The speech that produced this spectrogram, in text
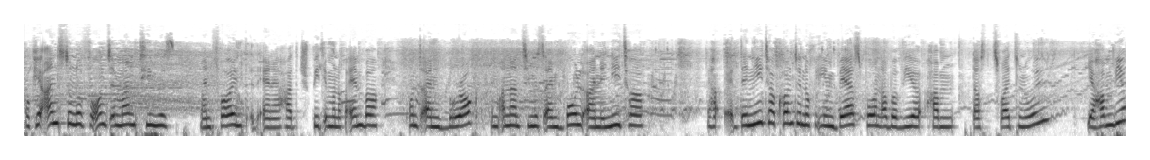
Okay, 1 zu 0 für uns in meinem Team ist mein Freund, er hat, spielt immer noch Ember und ein Brock. Im anderen Team ist ein Bull, eine Nita. Der Nita konnte noch ihren Bär spawnen, aber wir haben das 2 zu 0. Ja, haben wir.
